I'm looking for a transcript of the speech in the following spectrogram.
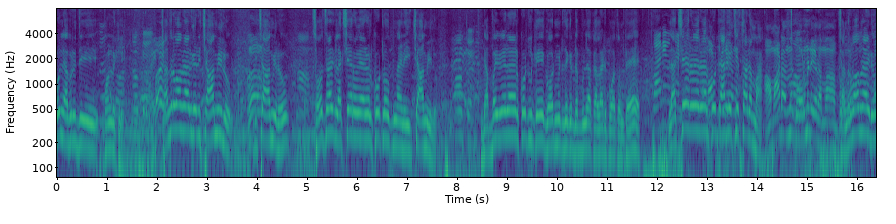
ఓన్లీ అభివృద్ధి పనులకి. ఓకే. చంద్రబాబు నాయుడు గారు ఇచ్చే హామీలు ఇచ్చే హామీలు సంవత్సరానికి లక్ష ఇరవై ఆరు వేల కోట్లు అవుతుంది ఆయన ఇచ్చే హామీలు. డెబ్బై వేల కోట్లకి గవర్నమెంట్ దగ్గర డబ్బులు లేక అల్లాడిపోతుంటే. లక్ష ఇరవై వేల కోట్లు ఆయన ఇచ్చిస్తాడమ్మా. ఆ మాట అన్న గవర్నమెంట్ కదమ్మా. చంద్రబాబు నాయుడు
